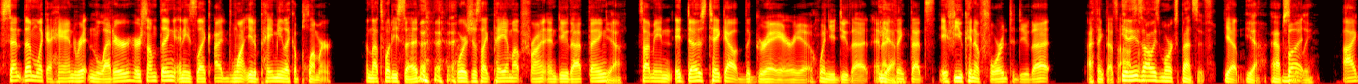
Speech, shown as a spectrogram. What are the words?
sent them like a handwritten letter or something, and he's like, "I want you to pay me like a plumber," and that's what he said. where it's just like pay him up front and do that thing. Yeah. So I mean, it does take out the gray area when you do that, and Yeah. I think that's if you can afford to do that, I think that's awesome. It is always more expensive. Yep. Yeah, absolutely. I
